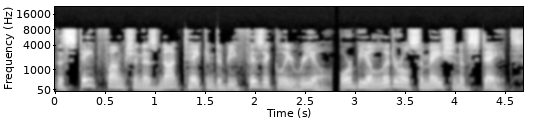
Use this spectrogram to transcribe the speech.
The state function is not taken to be physically real, or be a literal summation of states.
